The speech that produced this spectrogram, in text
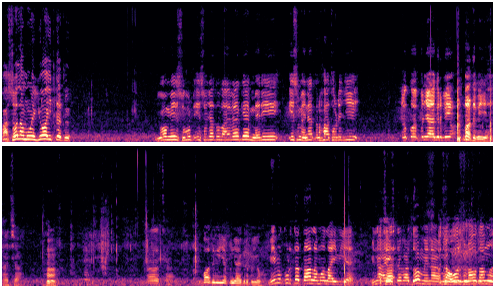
कासो लम्बू है यो इतक यो मी सूट इस वजह तो लाए है कि मेरी इस महीने तनख्वाह थोड़ी जी कोई पंजाह रुपये बढ़ गई है। अच्छा। हाँ। अच्छा। बढ़ गई है पचास रुपये। मैं भी कुर्ता ता लमो लाई भी है। बिना अच्छा। इस दफ़ा दो महीना अच्छा और सुनाओ तुम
